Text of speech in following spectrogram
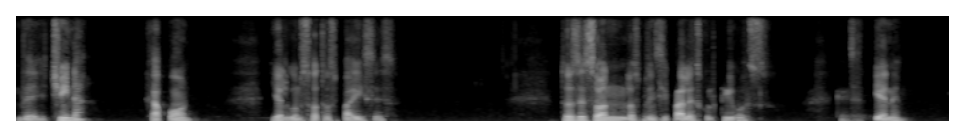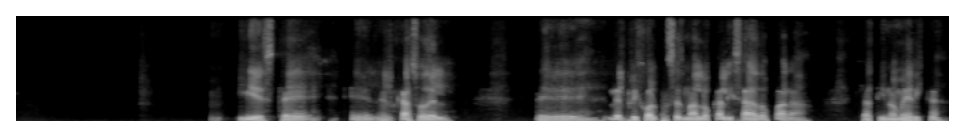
de China, Japón y algunos otros países. Entonces son los principales cultivos que se tienen. Y este, en el caso del, del frijol, pues es más localizado para Latinoamérica,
